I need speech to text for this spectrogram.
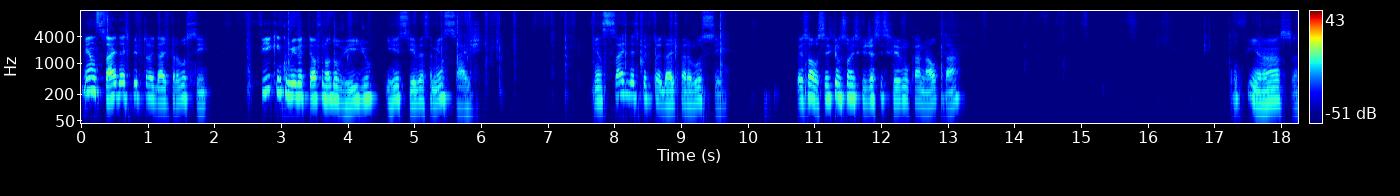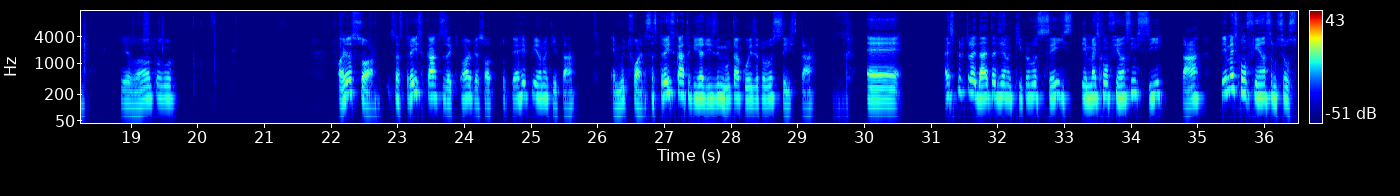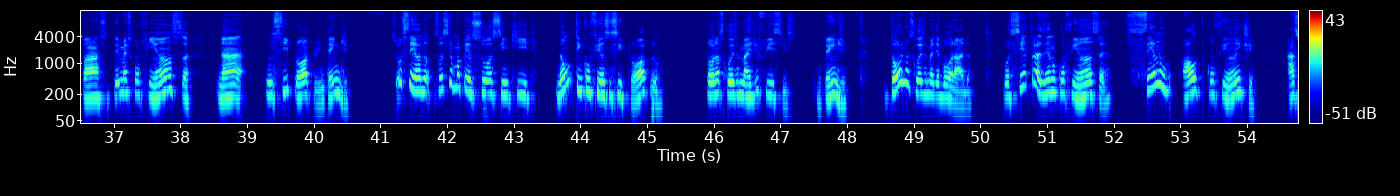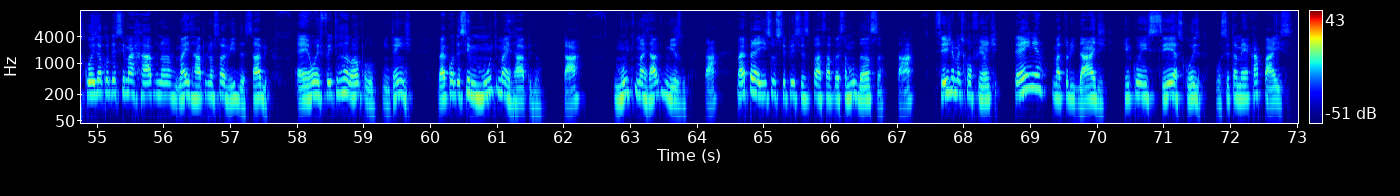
Mensagem da espiritualidade para você. Fiquem comigo até o final do vídeo e receba essa mensagem. Mensagem da espiritualidade para você. Pessoal, vocês que não são inscritos, já se inscrevam no canal, tá? Confiança. Relâmpago. Olha só, essas três cartas aqui. Olha, pessoal, tô até arrepiando aqui, tá? É muito forte. Essas três cartas aqui já dizem muita coisa para vocês, tá? É, a espiritualidade está dizendo aqui para vocês ter mais confiança em si, tá? Ter mais confiança nos seus passos, ter mais confiança na em si próprio, entende? Se você anda, se você é uma pessoa assim que não tem confiança em si próprio, torna as coisas mais difíceis, entende? Torna as coisas mais demoradas. Você trazendo confiança, sendo autoconfiante, as coisas acontecer mais rápido, mais rápido na sua vida, sabe? É um efeito relâmpago, entende? Vai acontecer muito mais rápido, tá? Muito mais rápido mesmo, tá? Mas para isso você precisa passar por essa mudança, tá? Seja mais confiante, tenha maturidade, reconhecer as coisas, você também é capaz,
